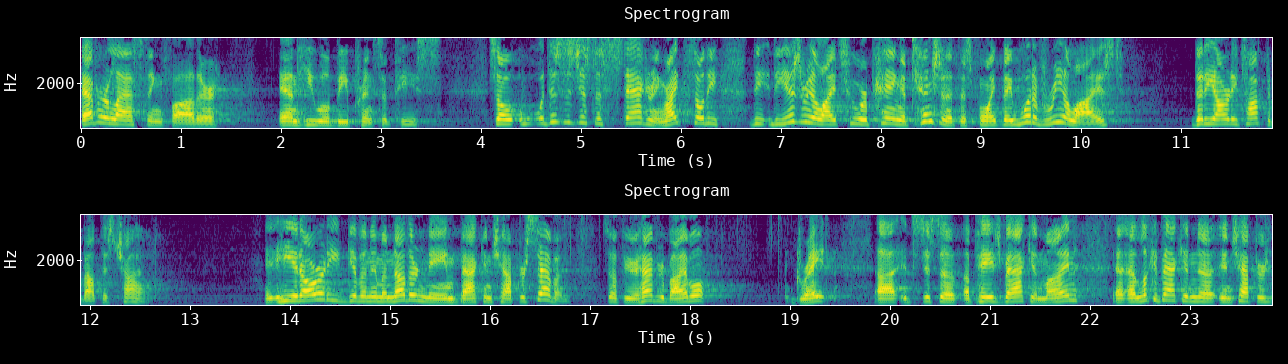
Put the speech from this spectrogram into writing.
everlasting father, and he will be Prince of Peace. So this is just a staggering, right? So the, the, the, Israelites who were paying attention at this point, they would have realized that he already talked about this child. He had already given him another name back in chapter 7. So if you have your Bible, Great. Uh, it's just a, a, page back in mine. Uh, uh look at back in, uh, in chapter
